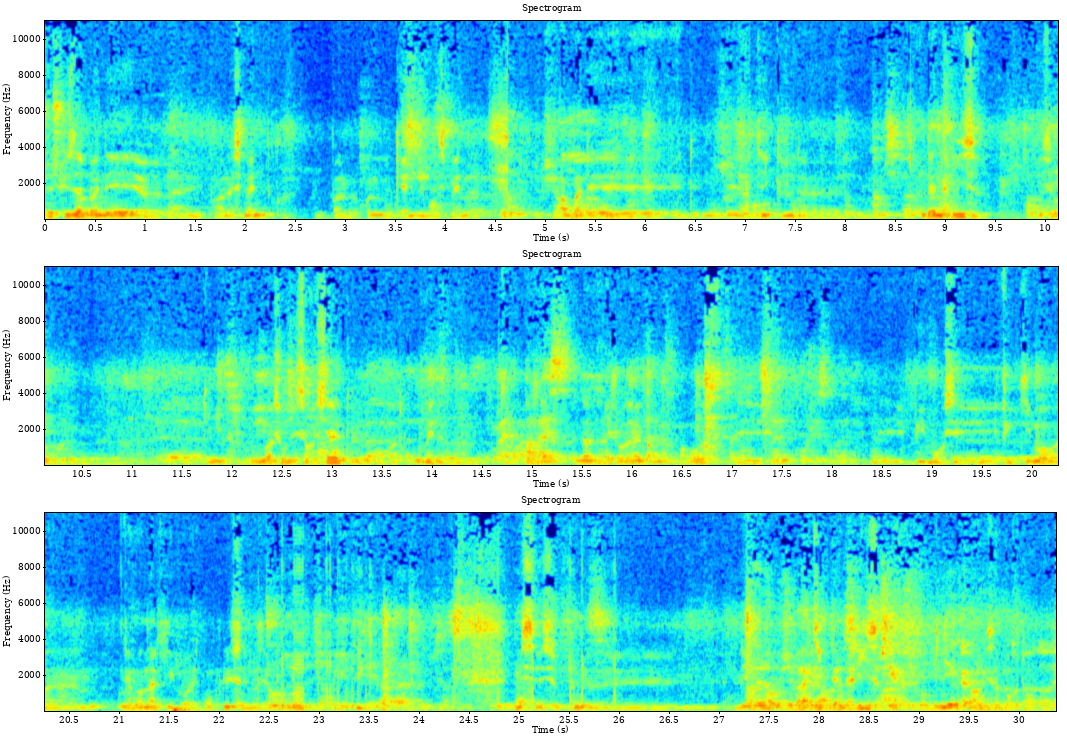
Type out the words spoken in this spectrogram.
Je suis abonné euh, pendant la semaine, quoi. Pas, le, pas le week-end, mais la semaine. Ah bah des, des, des articles de- d'analyse qui sont, qui pour moi sont essentiels que on va trouver dans, un, dans un journal comme la Provence. Et puis bon, c'est effectivement un, un journal qui correspond plus à nos opinions politiques, mais c'est surtout le, les articles d'analyse qui me paraissent importants. quoi.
